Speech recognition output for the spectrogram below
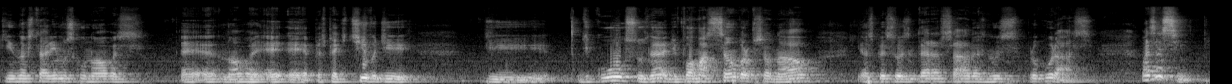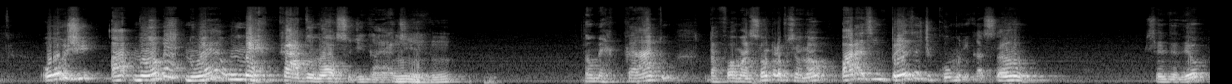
que nós estaríamos com novas, é, nova é, é, perspectiva de, de, de cursos, né, de formação profissional, e as pessoas interessadas nos procurassem. Mas assim, hoje a- não, é, um não é um mercado nosso de ganhar dinheiro. É o mercado da formação profissional para as empresas de comunicação. Você entendeu?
